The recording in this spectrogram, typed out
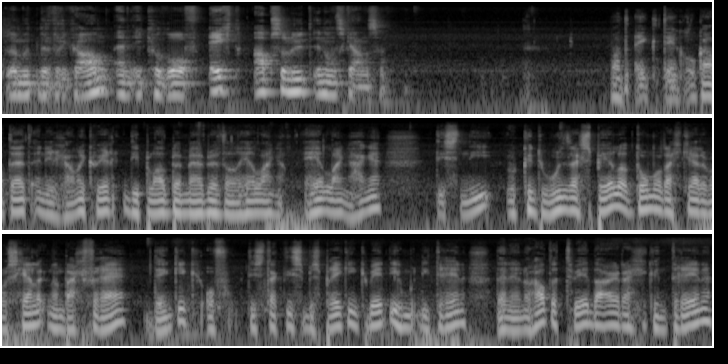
We moeten ervoor gaan. En ik geloof echt absoluut in ons kansen. Want ik denk ook altijd, en hier ga ik weer, die plaat bij mij blijft al heel lang, heel lang hangen. Het is niet, we kunnen woensdag spelen, donderdag krijgen we waarschijnlijk een dag vrij, denk ik. Of het is tactische bespreking, ik weet niet, je moet niet trainen. Dan heb je nog altijd twee dagen dat je kunt trainen,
